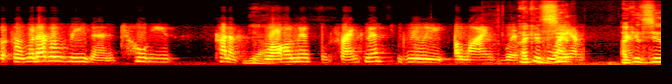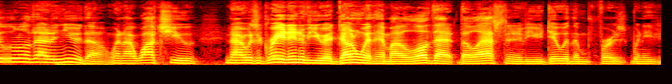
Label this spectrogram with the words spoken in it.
But for whatever reason, Tony's kind of yeah. rawness and frankness really aligns with I who see, I am. I can see a little of that in you though. When I watch you now, it was a great interview you had done with him. I love that the last interview you did with him for his, when he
